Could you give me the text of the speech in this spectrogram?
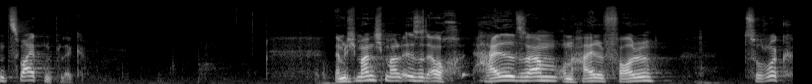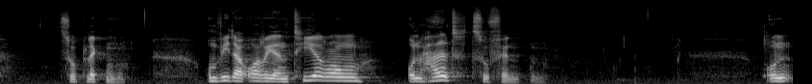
einen zweiten Blick. Nämlich manchmal ist es auch heilsam und heilvoll, zurückzublicken, um wieder Orientierung und Halt zu finden. Und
